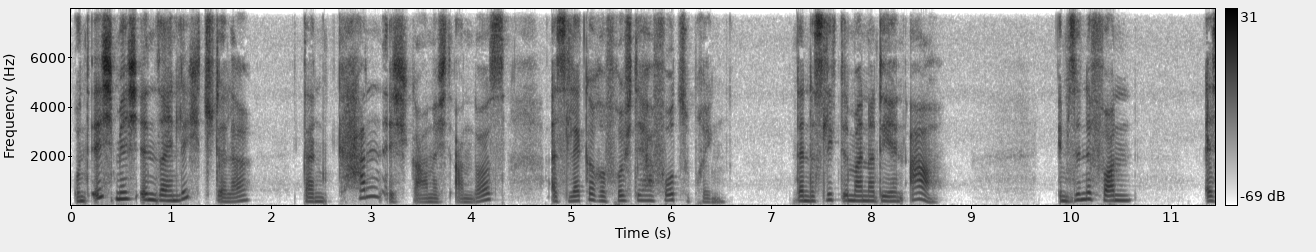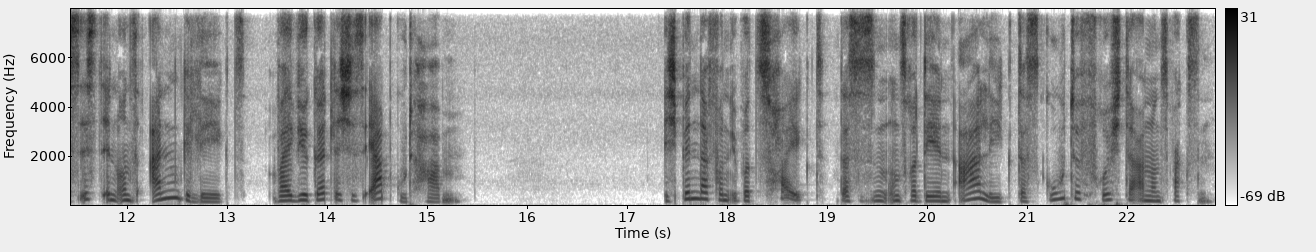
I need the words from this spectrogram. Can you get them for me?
und ich mich in sein Licht stelle, dann kann ich gar nicht anders, als leckere Früchte hervorzubringen. Denn das liegt in meiner DNA. Im Sinne von, es ist in uns angelegt, weil wir göttliches Erbgut haben. Ich bin davon überzeugt, dass es in unserer DNA liegt, dass gute Früchte an uns wachsen.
